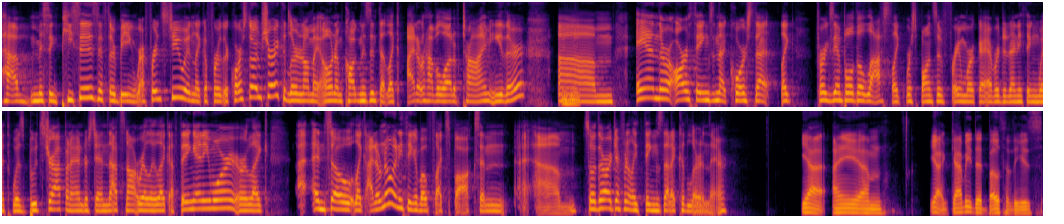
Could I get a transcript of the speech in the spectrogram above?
have missing pieces if they're being referenced to in like a further course though i'm sure i could learn it on my own. I'm cognizant that like i don't have a lot of time either. Um and there are things in that course that like for example the last like responsive framework i ever did anything with was bootstrap and i understand that's not really like a thing anymore or like and so like i don't know anything about flexbox and um so there are definitely things that i could learn there. Yeah, I um yeah, Gabby did both of these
